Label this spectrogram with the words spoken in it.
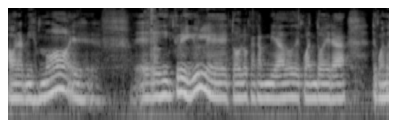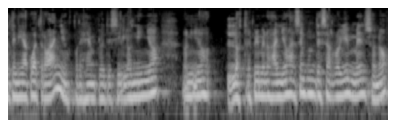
Ahora mismo es increíble todo lo que ha cambiado de cuando era, de cuando tenía cuatro años, por ejemplo. Es decir, los niños, los niños, los tres primeros años hacen un desarrollo inmenso, ¿no?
